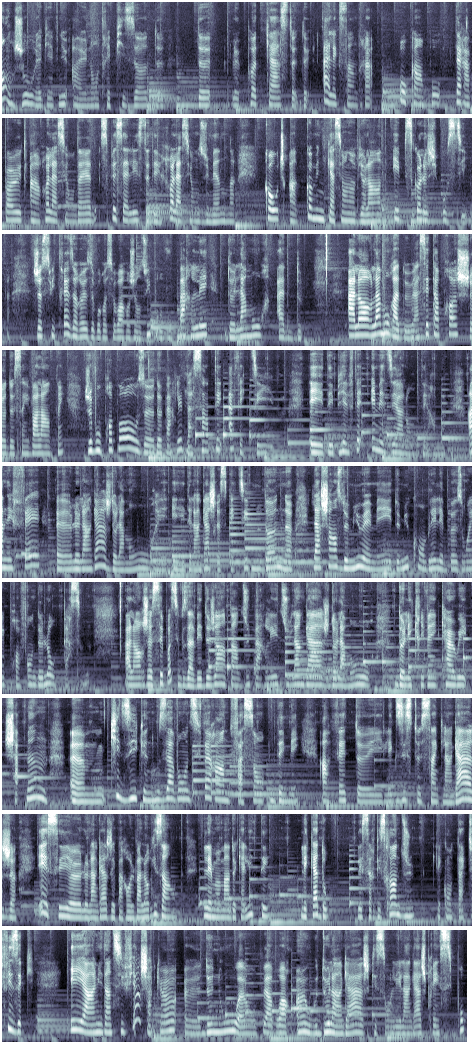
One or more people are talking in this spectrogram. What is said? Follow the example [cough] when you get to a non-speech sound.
Bonjour et bienvenue à un autre épisode de le podcast de Alexandra Ocampo, thérapeute en relations d'aide, spécialiste des relations humaines, coach en communication non violente et psychologie positive. Je suis très heureuse de vous recevoir aujourd'hui pour vous parler de l'amour à deux. Alors, l'amour à deux, à cette approche de Saint-Valentin, je vous propose de parler de la santé affective et des bienfaits immédiats à long terme. En effet, euh, le langage de l'amour et, des langages respectifs nous donne la chance de mieux aimer, de mieux combler les besoins profonds de l'autre personne. Alors, je ne sais pas si vous avez déjà entendu parler du langage de l'amour de l'écrivain Carrie Chapman, euh, qui dit que nous avons différentes façons d'aimer. En fait, euh, il existe cinq langages et c'est euh, le langage des paroles valorisantes, les moments de qualité, les cadeaux, les services rendus, les contacts physiques, et en identifiant chacun euh, de nous, euh, on peut avoir un ou deux langages qui sont les langages principaux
